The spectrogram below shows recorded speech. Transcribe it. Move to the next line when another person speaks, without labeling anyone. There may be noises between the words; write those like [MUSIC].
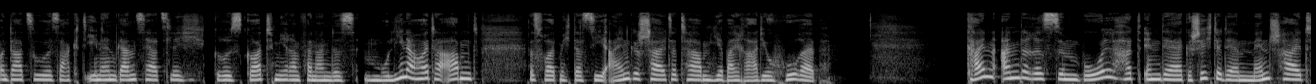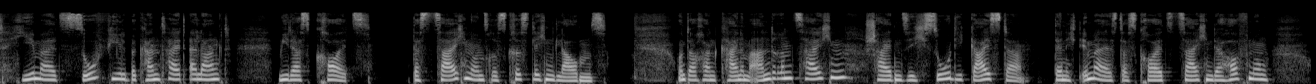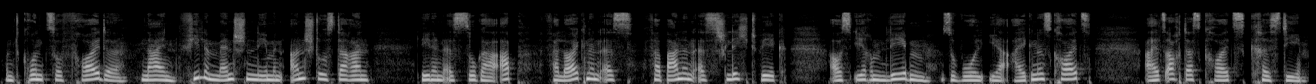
Und dazu sagt Ihnen ganz herzlich Grüß Gott, Miriam Fernandes Molina heute Abend. Es freut mich, dass Sie eingeschaltet haben hier bei Radio Horeb. Kein anderes Symbol hat in der Geschichte der Menschheit jemals so viel Bekanntheit erlangt wie das Kreuz, das Zeichen unseres christlichen Glaubens. Und auch an keinem anderen Zeichen scheiden sich so die Geister, denn nicht immer ist das Kreuz Zeichen der Hoffnung und Grund zur Freude. Nein, viele Menschen nehmen Anstoß daran, lehnen es sogar ab, verleugnen es, verbannen es schlichtweg aus ihrem Leben, sowohl ihr eigenes Kreuz als auch das Kreuz Christi.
